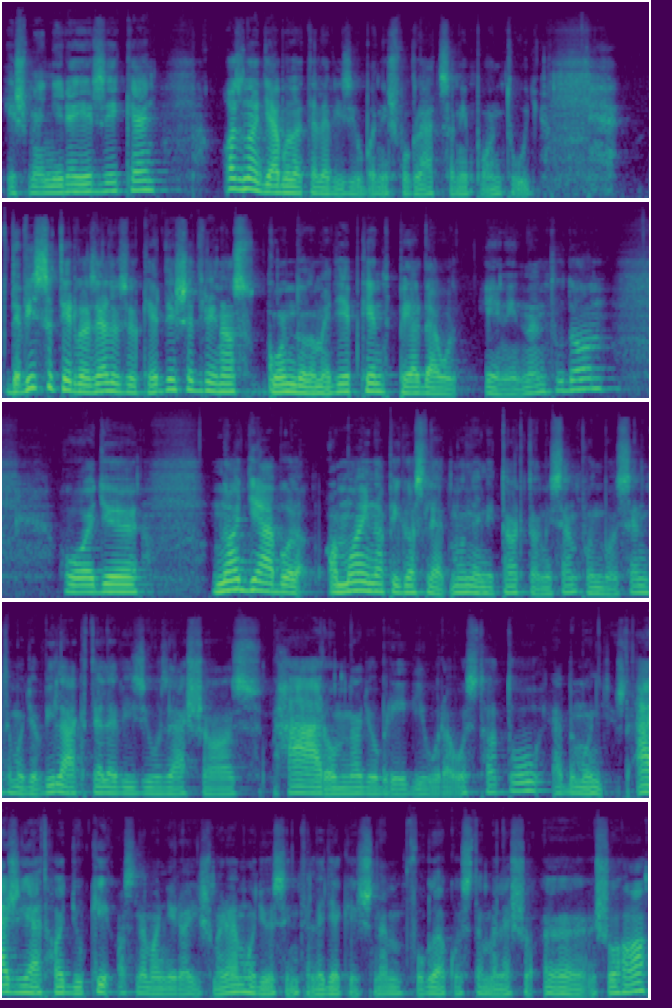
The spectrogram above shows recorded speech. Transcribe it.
és mennyire érzékeny, az nagyjából a televízióban is fog látszani pont úgy. De visszatérve az előző kérdésedre, én azt gondolom egyébként, például én innen tudom, hogy Nagyjából a mai napig azt lehet mondani tartalmi szempontból szerintem, hogy a világ televíziózása az három nagyobb régióra osztható. Ebben mondjuk Ázsiát hagyjuk ki, azt nem annyira ismerem, hogy őszinte legyek, és nem foglalkoztam vele soha.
